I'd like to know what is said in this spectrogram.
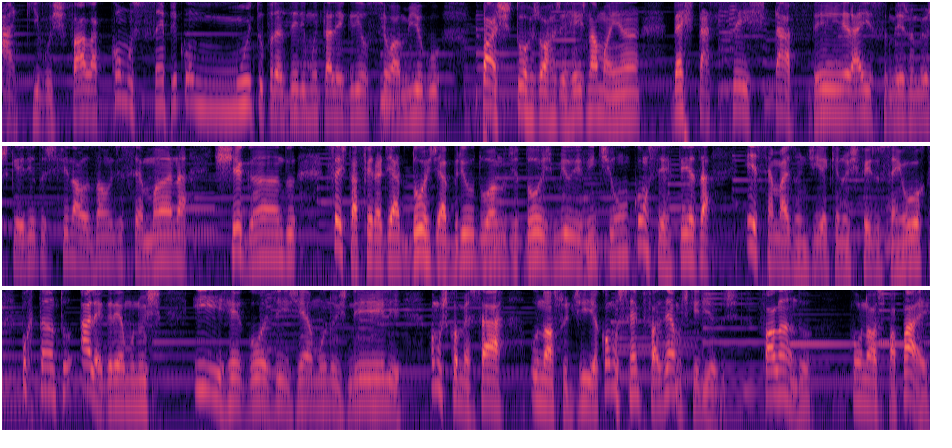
Aqui vos fala, como sempre, com muito prazer e muita alegria, o seu amigo Pastor Jorge Reis, na manhã desta sexta-feira. Isso mesmo, meus queridos, finalzão de semana chegando. Sexta-feira, dia 2 de abril do ano de 2021. Com certeza, esse é mais um dia que nos fez o Senhor, portanto, alegremos-nos e regozijemo-nos nele. Vamos começar o nosso dia, como sempre fazemos, queridos, falando com o nosso papai.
